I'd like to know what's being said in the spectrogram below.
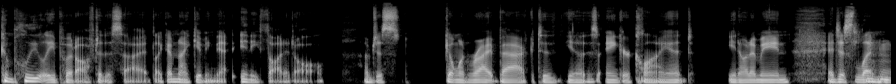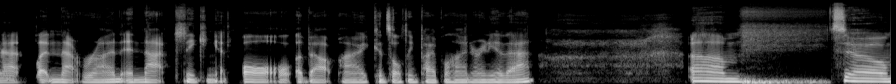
completely put off to the side. Like I'm not giving that any thought at all. I'm just going right back to you know this anchor client you know what I mean? And just letting mm-hmm. that letting that run and not thinking at all about my consulting pipeline or any of that. Um so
